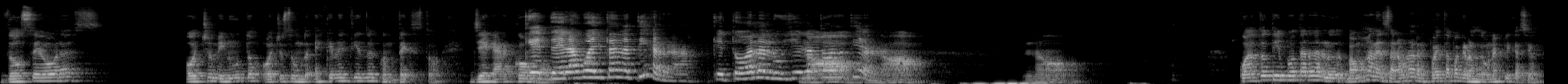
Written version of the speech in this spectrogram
12 horas, 8 minutos, 8 segundos. Es que no entiendo el contexto. Llegar como. Que dé la vuelta a la Tierra, que toda la luz llegue a toda la Tierra. no. No. ¿Cuánto tiempo tarda la luz? Vamos a lanzar una respuesta para que nos dé una explicación.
